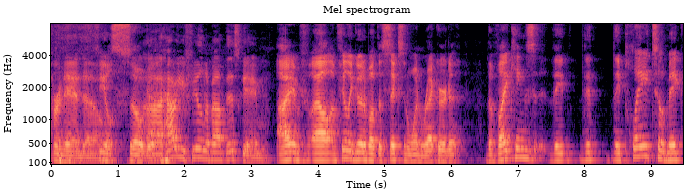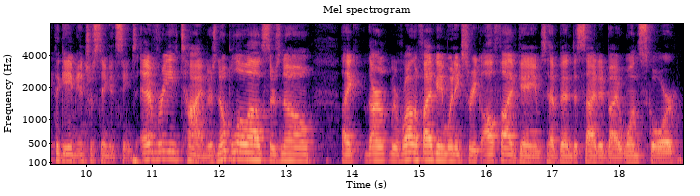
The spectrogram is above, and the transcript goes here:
Fernando Feels so good. Uh, how are you feeling about this game? I am well. I'm feeling good about the six and one record. The Vikings they they, they play to make the game interesting. It seems every time. There's no blowouts. There's no like our, we're on a five game winning streak. All five games have been decided by one score,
